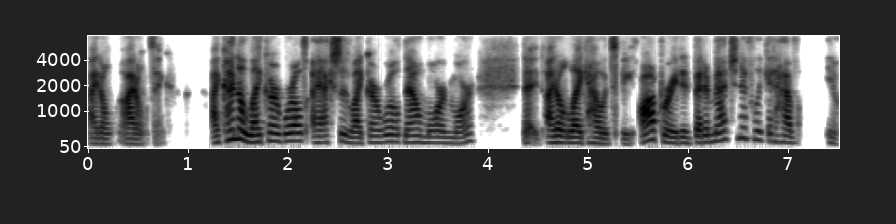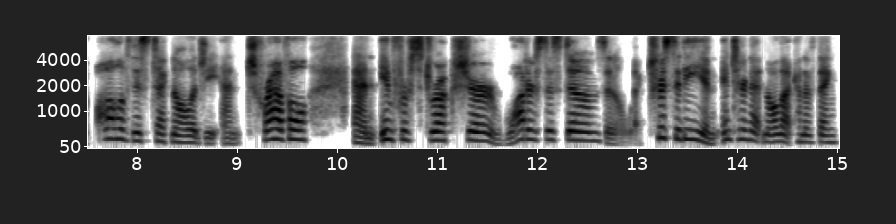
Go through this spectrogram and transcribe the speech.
I don't I don't think. I kind of like our world. I actually like our world now more and more. I don't like how it's being operated, but imagine if we could have you know all of this technology and travel and infrastructure water systems and electricity and internet and all that kind of thing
